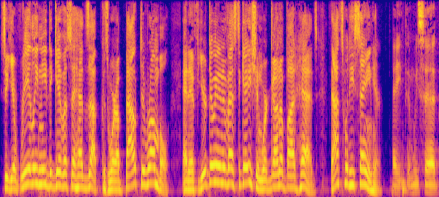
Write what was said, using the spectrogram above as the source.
So you really need to give us a heads up because we're about to rumble. And if you're doing an investigation, we're going to butt heads. That's what he's saying here. Eighth, and we said,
